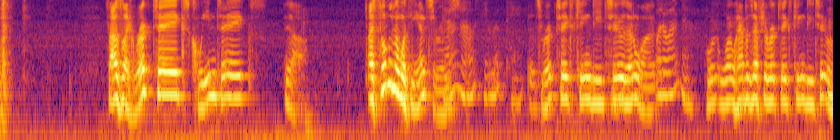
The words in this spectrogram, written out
so I was like, rook takes, queen takes. Yeah. I still don't know what the answer I is. don't know. I say rook. It's rook takes king d2. Then what? What do I know? What, what happens after rook takes king d2?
